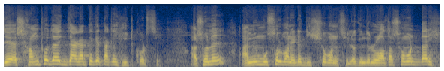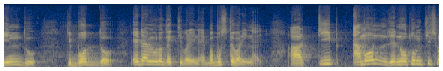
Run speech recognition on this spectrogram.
যে, সাম্প্রদায়িক জায়গা থেকে তাকে হিট করছে। আসলে আমি মুসলমান, এটা দৃশ্যমান ছিল, কিন্তু লতা সমর্দার হিন্দু কি বৌদ্ধ, এটা আমি ওগুলো দেখতে পারি নাই বা বুঝতে পারি নাই। আর টিপ এমন যে নতুন কিছু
